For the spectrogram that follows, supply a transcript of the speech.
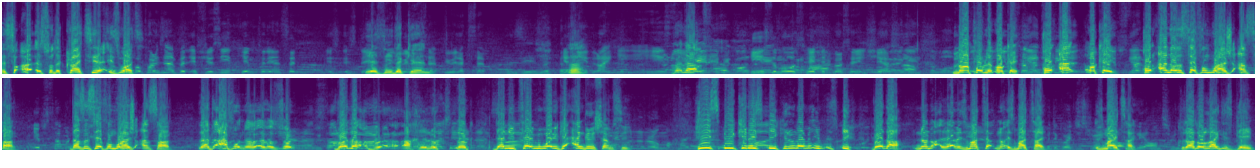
so, uh, so the criteria so is what? For, for, example, if Yazid came to me and said, is, is there, Yazid again. Accept, you will accept. Yazid, Yazid right? He, is, but, uh, he the most hated person in Shia Islam. No problem, okay. Quran, okay, Quran doesn't say from Wahaj Ansar. Doesn't say from Wahaj Ansar. That, brother, brother, look, look. Then you tell me why you get angry, Shamsi. He's speaking, he's speaking, you know what I mean? Speak. Brother, no, no, it's my time. No, it's my time. It's my time. Because I don't like this game.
